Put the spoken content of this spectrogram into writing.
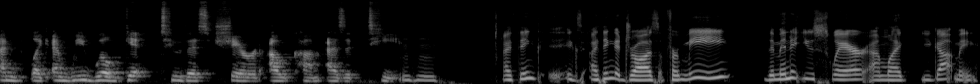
and like and we will get to this shared outcome as a team mm-hmm. i think i think it draws for me the minute you swear i'm like you got me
